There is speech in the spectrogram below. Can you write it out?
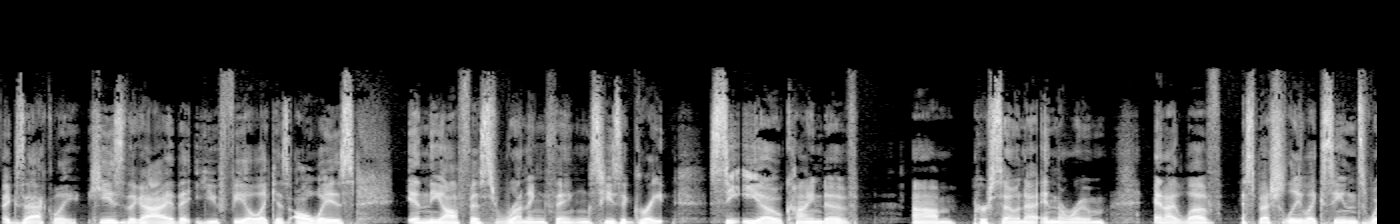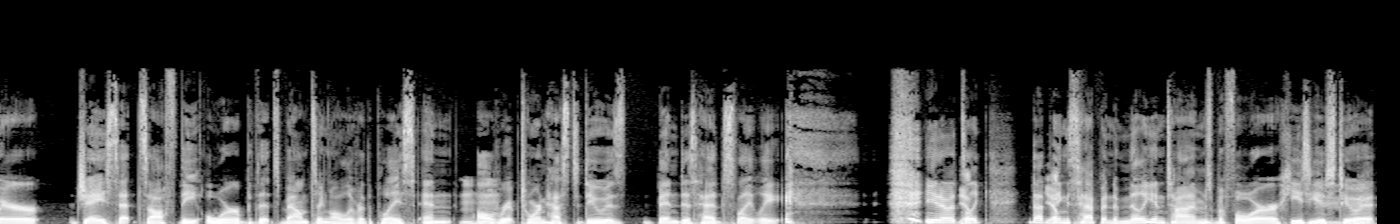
Exactly. He's the guy that you feel like is always in the office running things. He's a great CEO kind of um, persona in the room. And I love especially like scenes where Jay sets off the orb that's bouncing all over the place and all Mhm. Rip Torn has to do is bend his head slightly. you know, it's Yep. like that Yep. thing's happened a million times before. He's used to Mhm. it.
